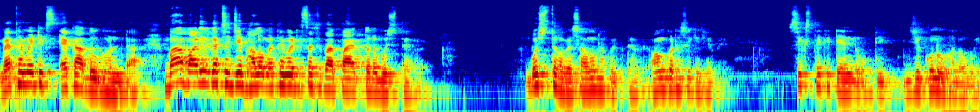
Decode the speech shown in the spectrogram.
ম্যাথামেটিক্স একা দু ঘণ্টা। বা বাড়ির কাছে যে ভালো ম্যাথামেটিক্স আছে, তার পায়ের তলে বসতে হবে। বসতে হবে, সাধনা করতে হবে। অঙ্কটা শিখে যাবে। সিক্স থেকে টেন অবধি যে কোনো ভালো বই।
